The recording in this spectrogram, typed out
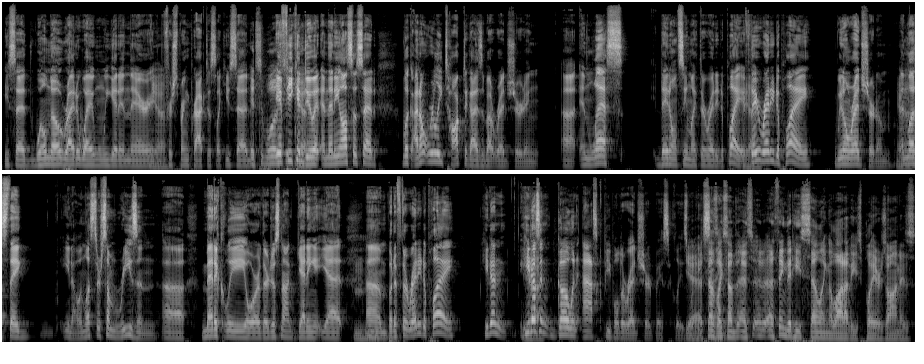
He said we'll know right away when we get in there Yeah. for spring practice, like you said, It's- well, if it's- he can yeah. do it. And then he also said, look, I don't really talk to guys about redshirting uh, unless they don't seem like they're ready to play. If Yeah. they're ready to play, we don't redshirt them Yeah. unless they you know unless there's some reason uh medically or they're just not getting it yet Mm-hmm. um but if they're ready to play he doesn't he Yeah. doesn't go and ask people to redshirt basically is what Yeah, it sounds like something. It's a, a thing that he's selling a lot of these players on is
